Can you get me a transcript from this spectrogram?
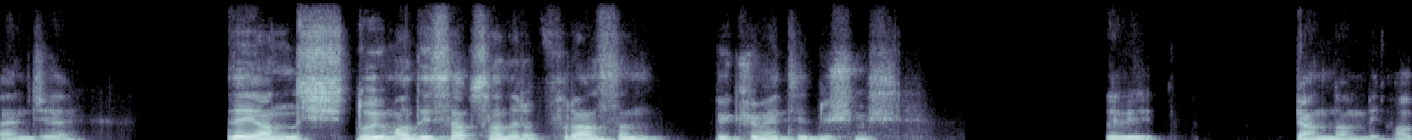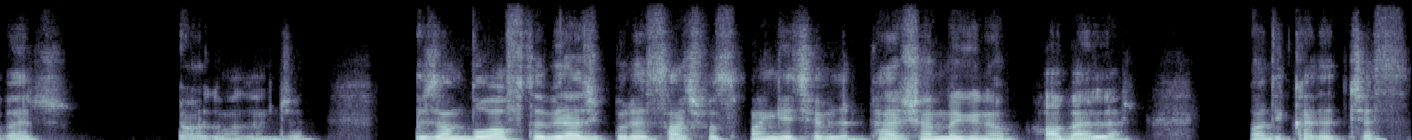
bence. Bir de yanlış duymadıysam sanırım Fransa'nın hükümeti düşmüş. Böyle bir yandan bir haber gördüm az önce. O yüzden bu hafta birazcık böyle saçma sapan geçebilir. Perşembe günü haberler. Buna dikkat edeceğiz.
